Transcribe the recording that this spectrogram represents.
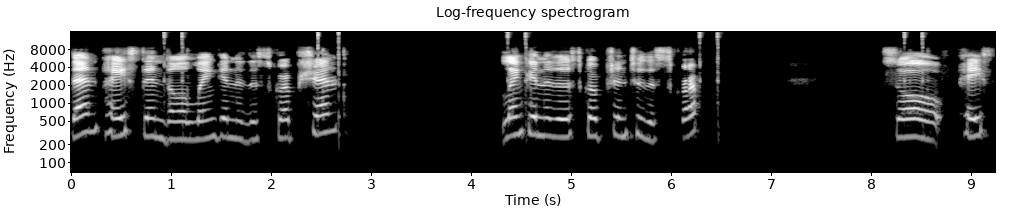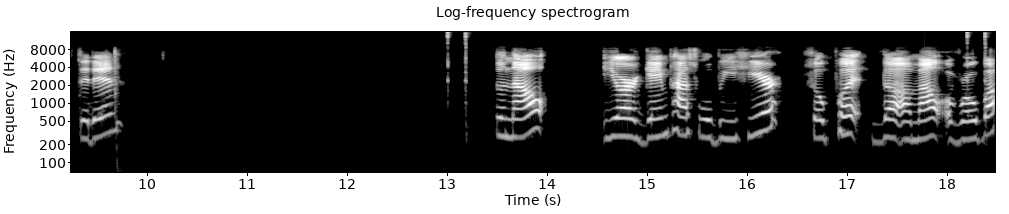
then paste in the link in the description link in the description to the script. So paste it in. So now your Game Pass will be here. So put the amount of Robux.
